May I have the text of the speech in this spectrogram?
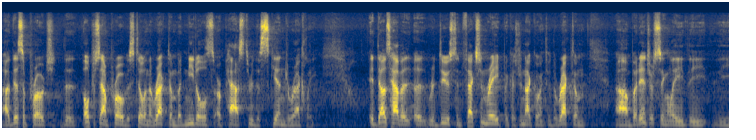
uh, this approach, the ultrasound probe is still in the rectum, but needles are passed through the skin directly. It does have a, a reduced infection rate because you're not going through the rectum, uh, but interestingly, the, the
